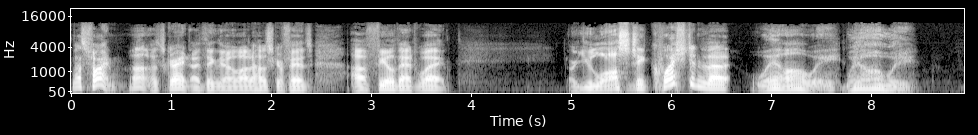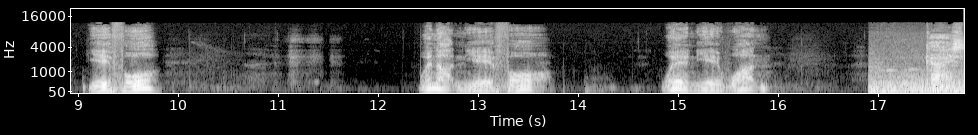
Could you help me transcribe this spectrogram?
That's fine. Oh, that's great. I think that a lot of Husker fans uh, feel that way. Are you lost? The question that where are we? Where are we? Year four? We're not in year four. We're in year one. Guys,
